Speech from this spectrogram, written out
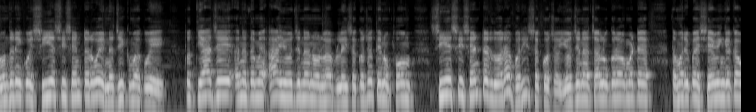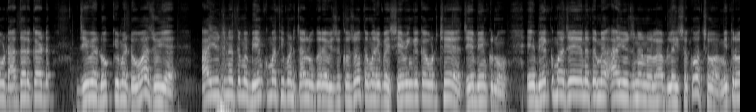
નોંધણી કોઈ સીએસસી સેન્ટર હોય નજીકમાં કોઈ, તો ત્યાં જઈ અને તમે આ યોજનાનો લાભ લઈ શકો છો. તેનું ફોર્મ સીએસસી સેન્ટર દ્વારા ભરી શકો છો. યોજના ચાલુ કરવા માટે તમારી પાસે સેવિંગ એકાઉન્ટ, આધાર કાર્ડ જેવા ડોક્યુમેન્ટ હોવા જોઈએ. આ યોજના તમે બેંકમાંથી પણ ચાલુ કરાવી શકો છો. તમારી પાસે સેવિંગ એકાઉન્ટ છે જે બેંકનું. એ બેંકમાં જઈ અને તમે આ યોજનાનો લાભ લઈ શકો છો. મિત્રો,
